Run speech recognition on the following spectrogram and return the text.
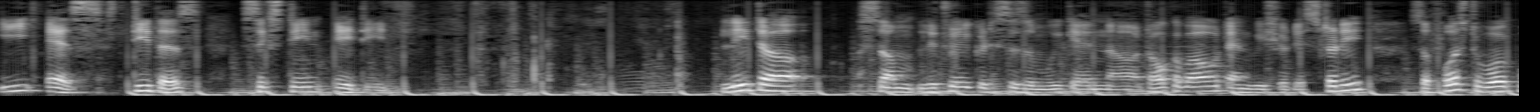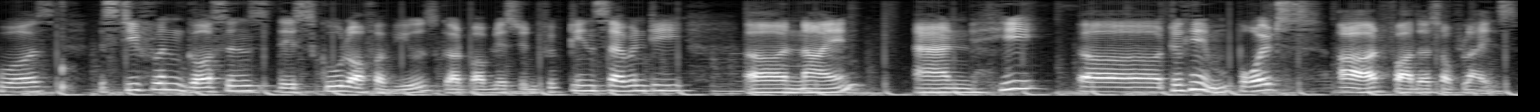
E S, Tithes 1618. Later, some literary criticism we can uh, talk about and we should study. So, first work was Stephen Gosson's The School of Abuse got published in 1579 and he uh, to him poets are fathers of lies.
